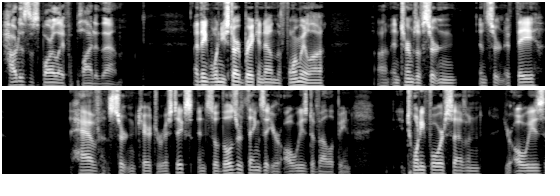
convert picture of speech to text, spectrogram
How does the spar life apply to them? I think when you start breaking down the formula uh, in terms of certain and certain, if they have certain characteristics, and so those are things that you're always developing, twenty four seven. You're always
